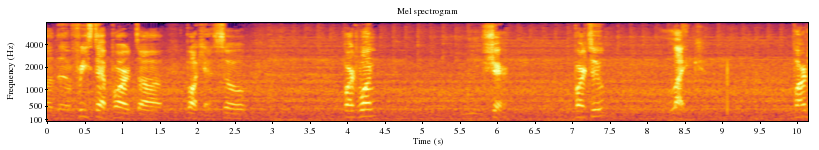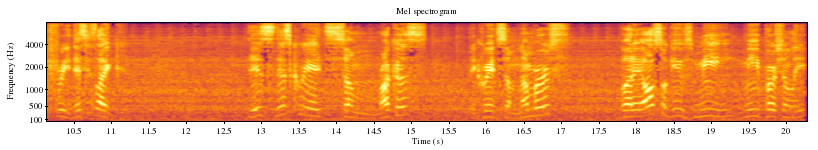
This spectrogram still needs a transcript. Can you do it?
uh, the free step part uh, podcast. So part one, share. Part two, like. Part three, this is like this this creates some ruckus. It creates some numbers but it also gives me, me personally,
